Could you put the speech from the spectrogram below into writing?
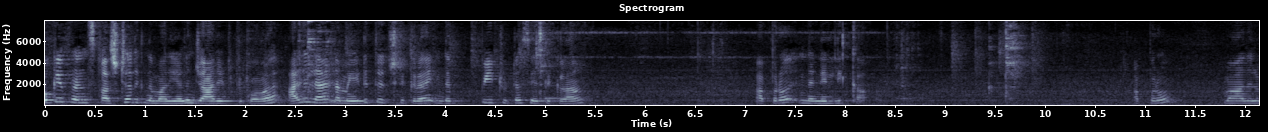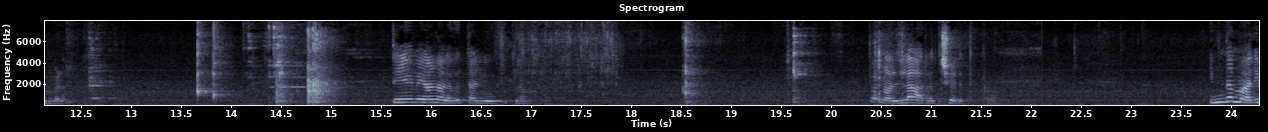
ஓகே ஃப்ரெண்ட்ஸ் ஃபஸ்ட்டு அதுக்கு இந்த மாதிரியான ஜார் எடுத்துக்கோங்க. அதில் நம்ம எடுத்து வச்சுருக்கிற இந்த பீட்ரூட்டை சேர்த்துக்கலாம். அப்புறம் இந்த நெல்லிக்காய். அப்புறம் மாதுளம்பழம். தேவையான அளவு தண்ணி ஊற்றிக்கலாம் இப்போ நல்லா அரைச்சி எடுத்துக்கலாம். இந்த மாதிரி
